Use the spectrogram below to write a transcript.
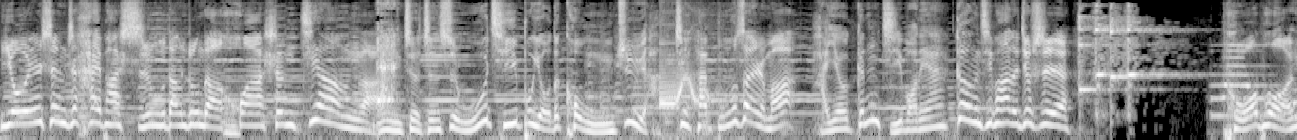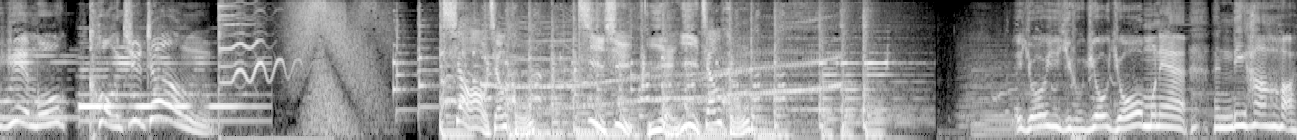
有人甚至害怕食物当中的花生酱啊。嗯，这真是无奇不有的恐惧啊！这还不算什么，还有更奇葩的呀！更奇葩的就是。婆婆岳母恐惧症，笑傲江湖，继续演绎江湖。岳岳岳岳母娘，你好。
